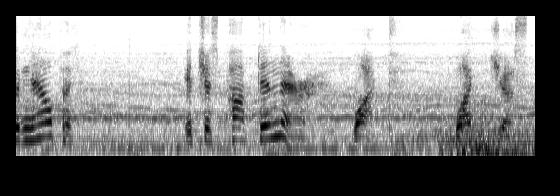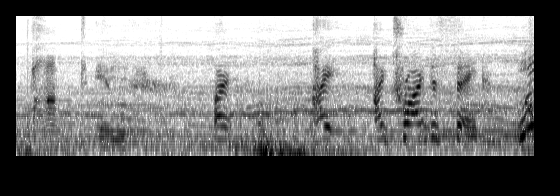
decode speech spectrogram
Couldn't help it. It just popped in there. What? What just popped in there? I, I, I tried to think. Look!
